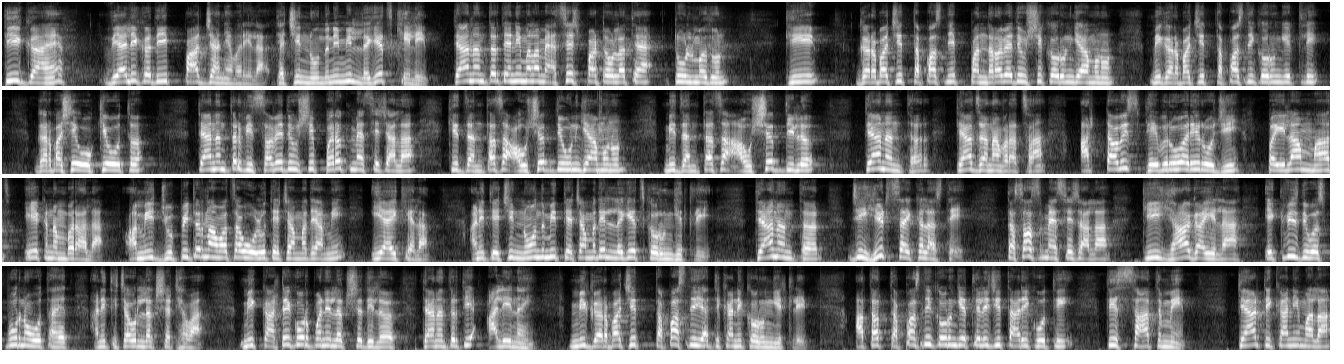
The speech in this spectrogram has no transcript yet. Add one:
ती गाय व्याली कधी? पाच जानेवारीला. त्याची नोंदणी मी लगेच केली. त्यानंतर त्यांनी मला मॅसेज पाठवला त्या टूलमधून की गर्भाची तपासणी पंधराव्या दिवशी करून घ्या म्हणून. मी गर्भाची तपासणी करून घेतली. गर्भाशय ओके होतं. त्यानंतर विसाव्या दिवशी परत मेसेज आला की जंताचं औषध देऊन घ्या म्हणून. मी जंताचं औषध दिलं. त्यानंतर त्या जनावराचा अठ्ठावीस फेब्रुवारी रोजी पहिला माज एक नंबर आला. आम्ही ज्युपिटर नावाचा ओळू त्याच्यामध्ये आम्ही ई आय केला. आणि त्याची नोंद मी त्याच्यामध्ये लगेच करून घेतली. त्यानंतर जी हिट सायकल असते तसाच मेसेज आला की ह्या गाईला एकवीस दिवस पूर्ण होत आहेत आणि तिच्यावर लक्ष ठेवा. मी काटेकोरपणे लक्ष दिलं त्यानंतर ती आली नाही. मी गर्भाची तपासणी या ठिकाणी करून घेतली. आता तपासणी करून घेतलेली जी तारीख होती ती सात मे. त्या ठिकाणी मला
